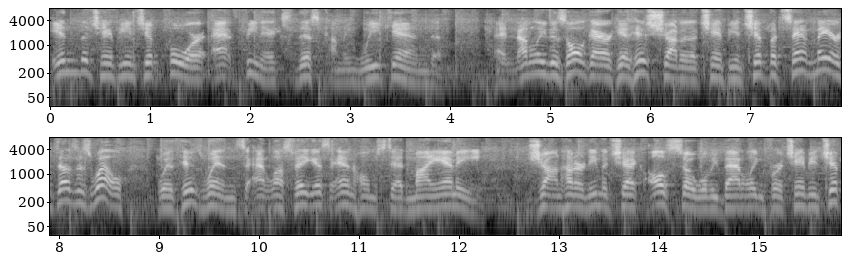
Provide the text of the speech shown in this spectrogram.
in the championship four at Phoenix this coming weekend. And not only does Allgaier get his shot at a championship, but Sam Mayer does as well with his wins at Las Vegas and Homestead, Miami. John Hunter Nemechek also will be battling for a championship,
